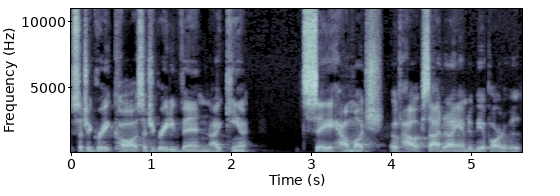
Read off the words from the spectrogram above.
such a great cause, such a great event, and I can't say how much of how excited I am to be a part of it.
